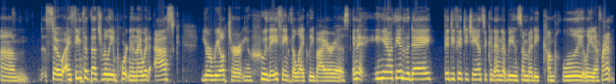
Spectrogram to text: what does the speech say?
Um, so I think that that's really important. And I would ask your realtor, you know, who they think the likely buyer is. And it, you know, at the end of the day, 50-50 chance it could end up being somebody completely different.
